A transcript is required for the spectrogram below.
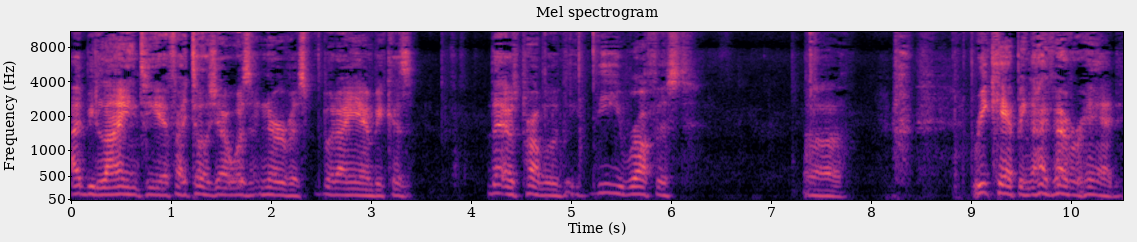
I'd be lying to you if I told you I wasn't nervous, but I am because that was probably the roughest uh, recapping I've ever had.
